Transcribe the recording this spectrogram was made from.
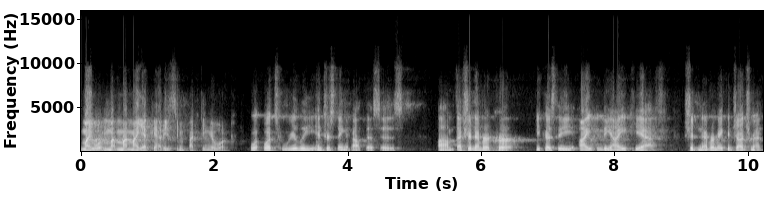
my, my, my IPR is impacting your work. What, what's really interesting about this is um, that should never occur because the, I, the IETF should never make a judgment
